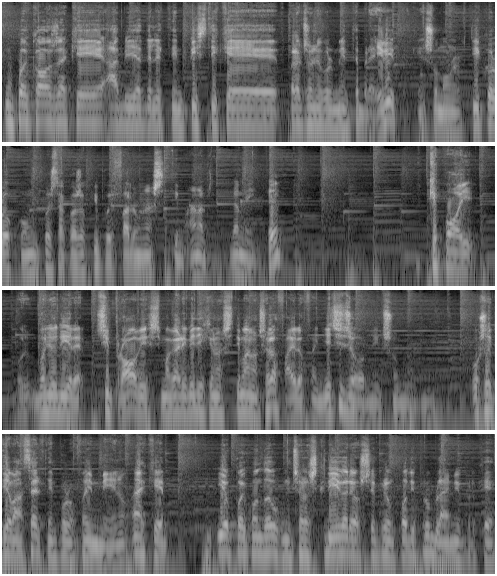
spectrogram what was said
un qualcosa che abbia delle tempistiche ragionevolmente brevi, perché insomma un articolo con questa cosa qui puoi farlo una settimana tranquillamente, che poi voglio dire ci provi, se magari vedi che una settimana non ce la fai lo fai in dieci giorni, insomma o se ti avanza il tempo lo fai in meno. È che io poi quando devo cominciare a scrivere ho sempre un po' di problemi perché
